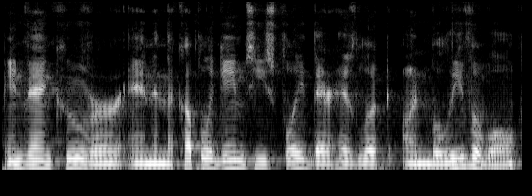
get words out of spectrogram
in Vancouver, and in the couple of games he's played there, has looked unbelievable.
